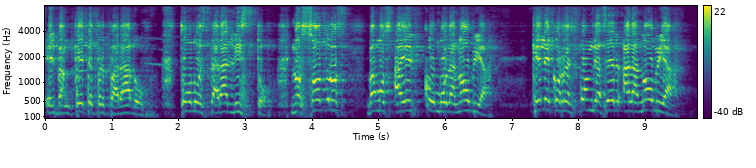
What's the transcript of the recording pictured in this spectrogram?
el banquete preparado, todo estará listo. Nosotros vamos a ir como la novia. ¿Qué le corresponde hacer a la novia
